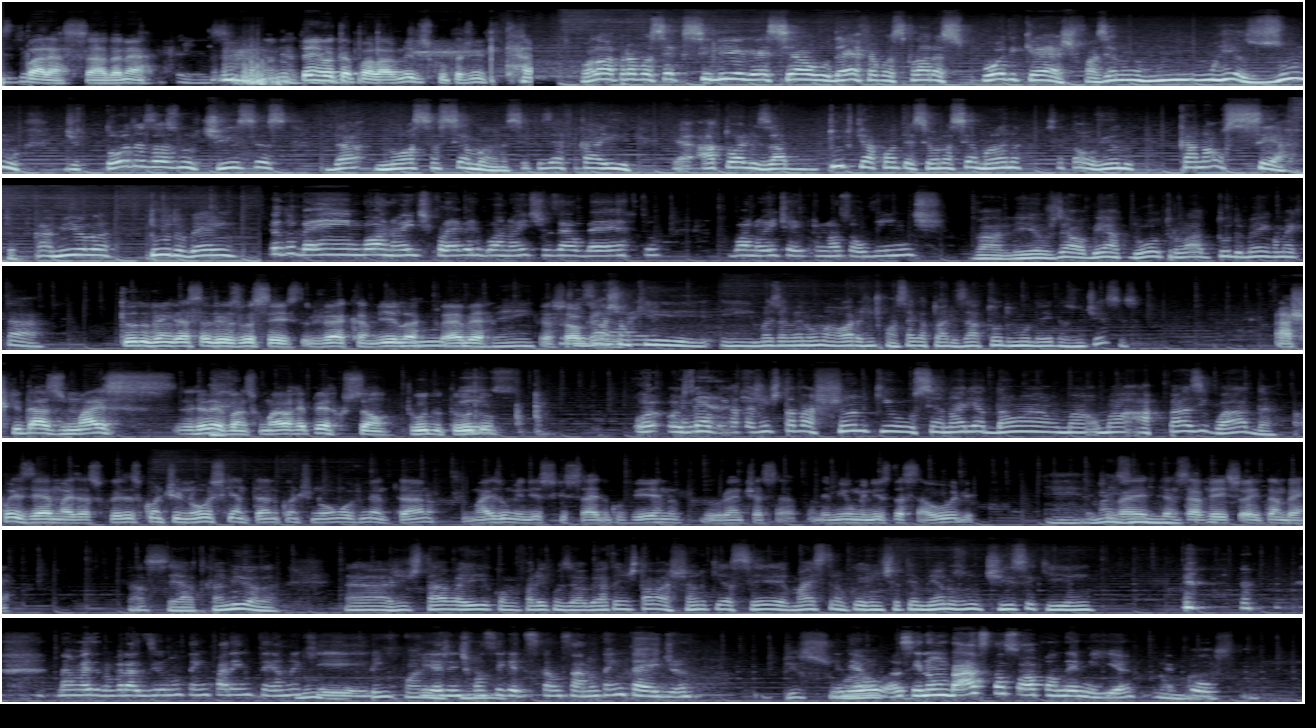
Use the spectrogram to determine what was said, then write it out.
Que palhaçada, né? Não tem outra palavra, me desculpa, a gente tá. Olá, para você que se liga, esse é o DF Águas Claras Podcast, fazendo um, um, resumo de todas as notícias da nossa semana. Se quiser ficar aí é, atualizado tudo que aconteceu na semana, você está ouvindo canal certo. Camila, tudo bem? Tudo bem, boa noite, Kleber, boa noite, José Alberto. Boa noite aí para o nosso ouvinte. Valeu. José Alberto, do outro lado, tudo bem? Como é que tá? Tudo bem, graças a Deus. Vocês, tudo já? Camila, tudo Kleber, bem. pessoal. Vocês acham que em mais ou menos uma hora a gente consegue atualizar todo mundo aí das notícias? Acho que das mais relevantes, com maior repercussão. Tudo, tudo. Isso. Ô, José Alberto, a gente estava achando que o cenário ia dar uma, uma, uma apaziguada. Pois é, mas as coisas continuam esquentando, continuam movimentando. Mais um ministro que sai do governo durante essa pandemia, um ministro da Saúde. É, a gente vai um tentar ver isso aí também. Tá certo. Camila, é, a gente estava aí, como eu falei com o Zé Alberto, a gente estava achando que ia ser mais tranquilo, a gente ia ter menos notícia aqui, hein? Não, mas no Brasil não tem quarentena, não que, tem quarentena. que a gente consiga descansar, não tem tédio. Pessoal. Entendeu? Assim, não basta só a pandemia. Não é pouco.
